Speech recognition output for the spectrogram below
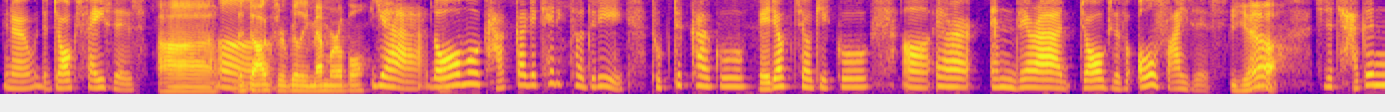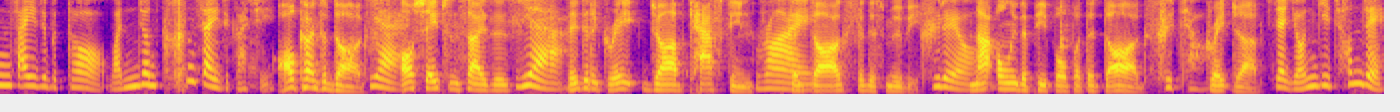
You know, the dogs' faces. Uh, The dogs were really memorable. Yeah, 너무 각각의 캐릭터들이 독특하고 매력적이고, 어, are, and there are dogs of all sizes. Yeah. 진짜 작은 사이즈부터 완전 큰 사이즈까지. All kinds of dogs. Yeah. All shapes and sizes. Yeah. They did a great job casting the Right. dogs for this movie. 그래요. Not only the people, but the dogs. 그쵸. Great job. 진짜 연기 천재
